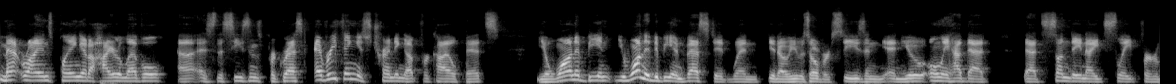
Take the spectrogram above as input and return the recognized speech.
Matt Ryan's playing at a higher level uh, as the season's progressed. Everything is trending up for Kyle Pitts. You want to be in, you wanted to be invested when you know he was overseas and and you only had that that Sunday night slate for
